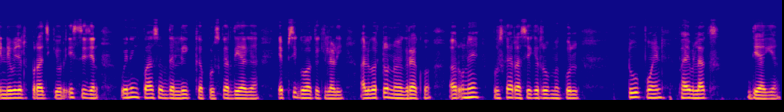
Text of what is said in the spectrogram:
इंडिविजुअल प्राइज की ओर। इस season winning pass of the league का पुरस्कार दिया गया एफसी गोवा के खिलाड़ी अल्बर्टो नोएग्रा को और उन्हें पुरस्कार राशि के रूप में कुल टू पॉइंट फाइव लाख दिया गया।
